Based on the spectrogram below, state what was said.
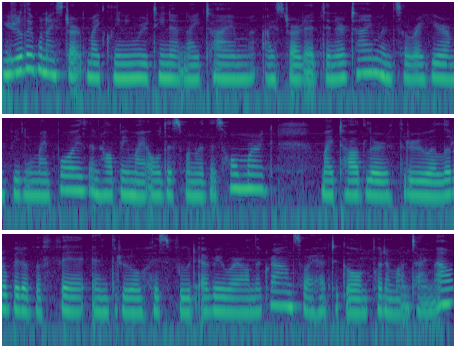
Usually when I start my cleaning routine at nighttime, I start at dinner time and so right here I'm feeding my boys and helping my oldest one with his homework. My toddler threw a little bit of a fit and threw his food everywhere on the ground so I had to go and put him on timeout.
